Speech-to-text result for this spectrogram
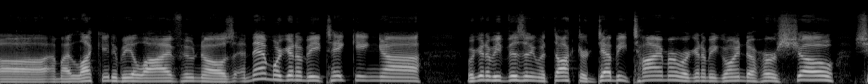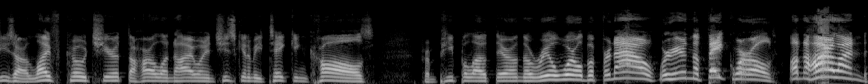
Uh, am I lucky to be alive? Who knows? And then we're going to be taking. Uh, we're going to be visiting with Dr. Debbie Thymer. We're going to be going to her show. She's our life coach here at the Harland Highway, and she's going to be taking calls from people out there on the real world. But for now, we're here in the fake world on the Harland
